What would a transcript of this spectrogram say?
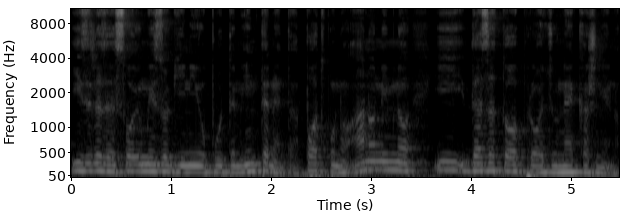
izraze svoju mizoginiju putem interneta, potpuno anonimno i da za to prođu nekažnjeno.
